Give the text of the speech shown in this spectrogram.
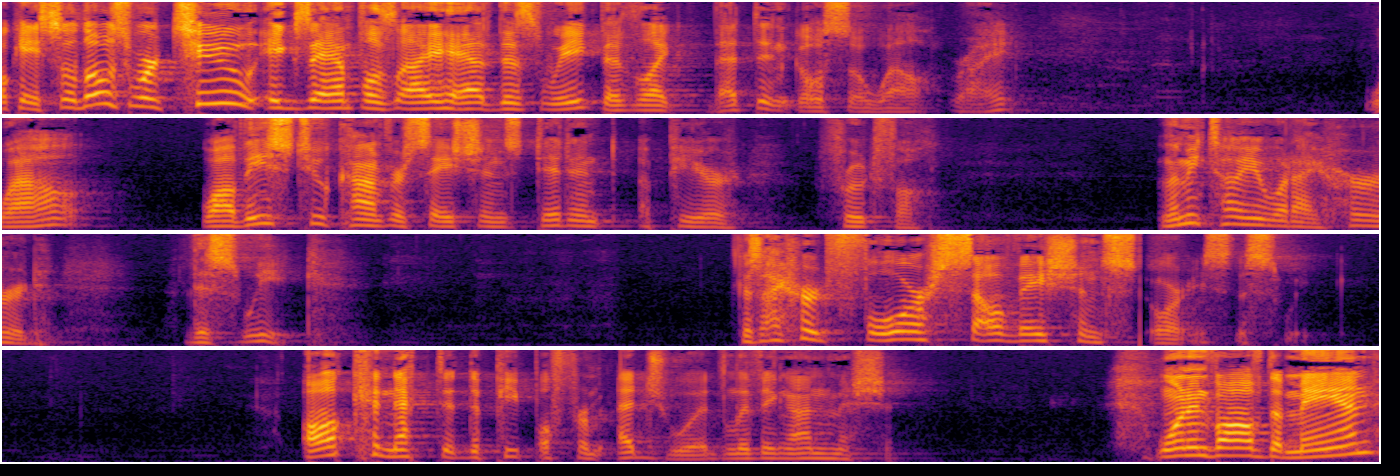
okay, so those were two examples I had this week that's like, that didn't go so well, right? Well, while these two conversations didn't appear fruitful, let me tell you what I heard this week. Because I heard four salvation stories this week, all connected to people from Edgewood living on mission. One involved a man,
